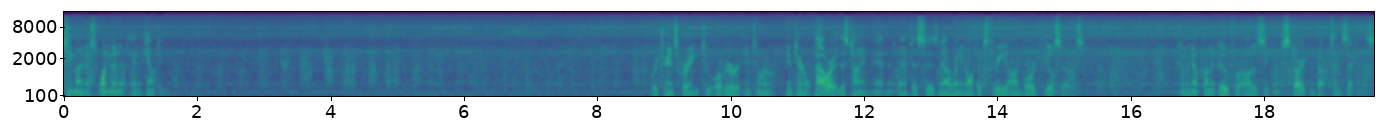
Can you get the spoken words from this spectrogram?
T minus one minute and counting. We're transferring to orbiter internal, internal power at this time, and Atlantis is now running off its three onboard fuel cells. Coming up on a go for auto sequence start in about 10 seconds.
